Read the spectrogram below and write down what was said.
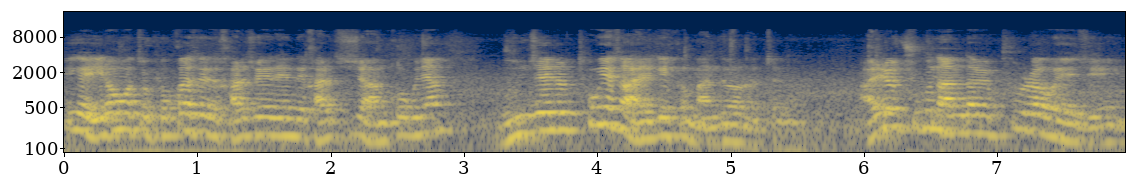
그러니까 이런 것도 교과서에서 가르쳐야 되는데 가르치지 않고 그냥 문제를 통해서 알게끔 만들어 놨잖아. 알려주고 난 다음에 풀으라고 해야지.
